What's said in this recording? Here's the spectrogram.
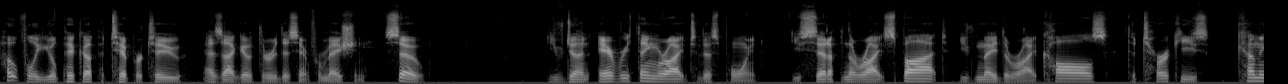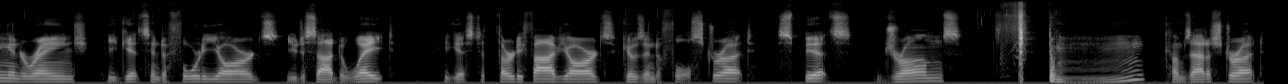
hopefully you'll pick up a tip or two as I go through this information. So, you've done everything right to this point. You set up in the right spot, you've made the right calls, the turkey's coming into range, he gets into 40 yards, you decide to wait, he gets to 35 yards, goes into full strut, spits, drums, comes out of strut,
